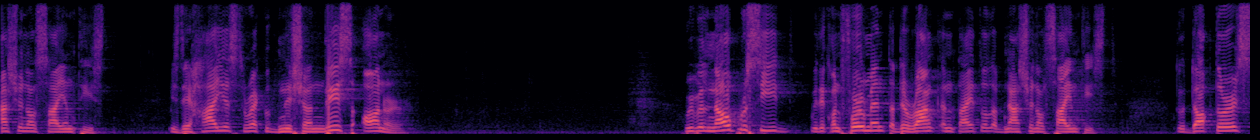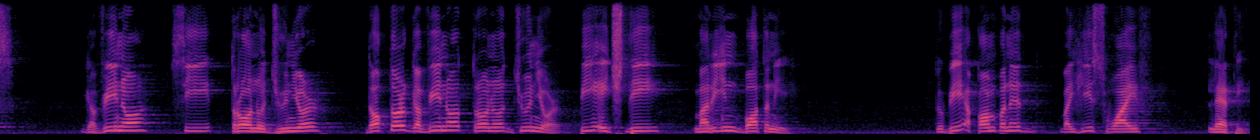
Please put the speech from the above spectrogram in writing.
national scientist is the highest recognition. This honor. We will now proceed with the conferment of the rank and title of national scientist to doctors Gavino C. Trono Jr., Dr. Gavino Trono Jr., PhD, Marine Botany, to be accompanied by his wife, Letty.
